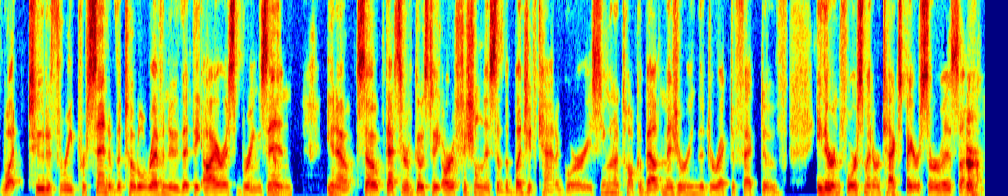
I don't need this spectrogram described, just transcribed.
what two to three percent of the total revenue that the IRS brings in. You know, so that sort of goes to the artificialness of the budget categories. You want to talk about measuring the direct effect of either enforcement or taxpayer service? Sure,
